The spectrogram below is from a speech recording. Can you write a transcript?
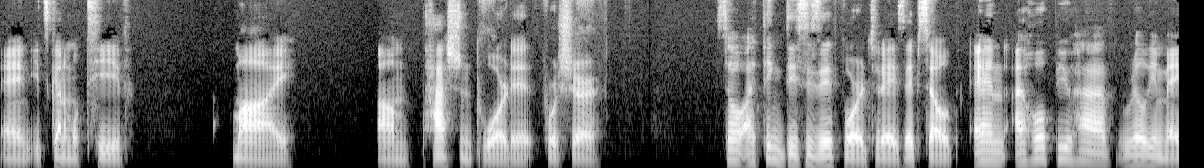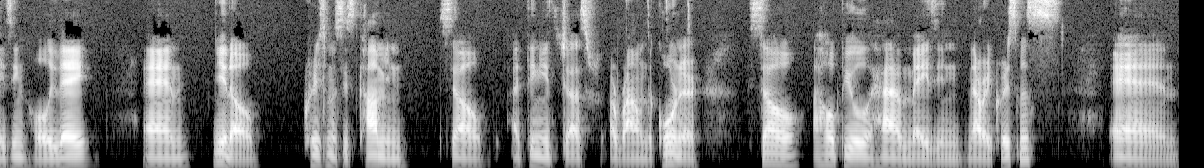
and it's gonna motivate my um, passion toward it for sure. So I think this is it for today's episode, and I hope you have really amazing holiday. And you know, Christmas is coming, so I think it's just around the corner. So I hope you'll have amazing Merry Christmas. And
